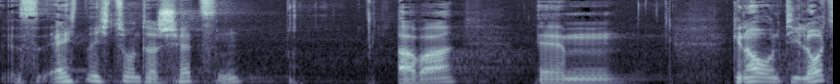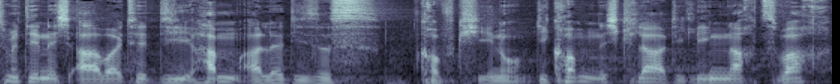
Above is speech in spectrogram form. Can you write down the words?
ist echt nicht zu unterschätzen. Aber ähm, Genau, und die Leute, mit denen ich arbeite, die haben alle dieses Kopfkino. Die kommen nicht klar, die liegen nachts wach,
